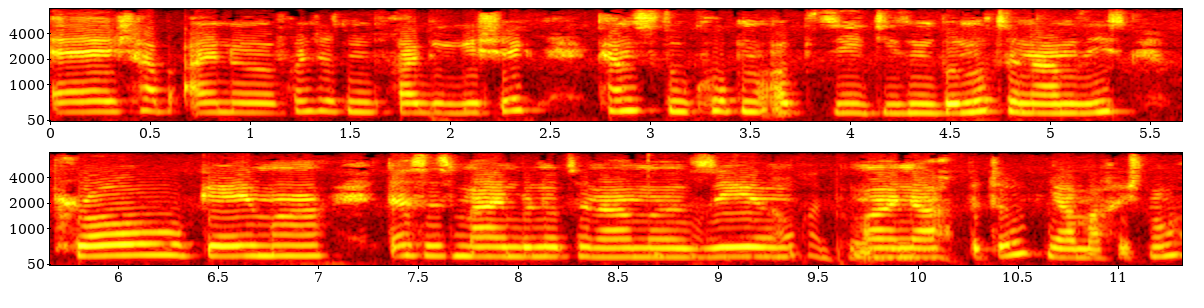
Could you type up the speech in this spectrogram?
Äh, ich habe eine Freundschaftsfrage geschickt. Kannst du gucken, ob sie diesen Benutzernamen siehst? Pro Gamer, das ist mein Benutzername. Sehe mal nach, bitte. Ja, mache ich noch.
